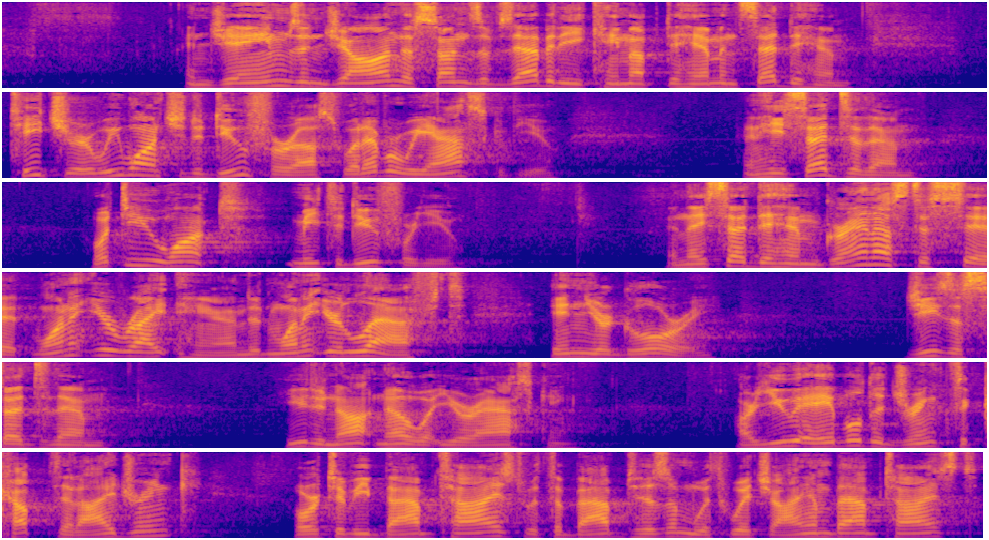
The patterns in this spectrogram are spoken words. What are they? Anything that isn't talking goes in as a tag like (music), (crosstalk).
And James and John, the sons of Zebedee, came up to him and said to him, Teacher, we want you to do for us whatever we ask of you. And he said to them, What do you want me to do for you? And they said to him, Grant us to sit, one at your right hand and one at your left, in your glory. Jesus said to them, You do not know what you are asking. Are you able to drink the cup that I drink? or to be baptized with the baptism with which I am baptized?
